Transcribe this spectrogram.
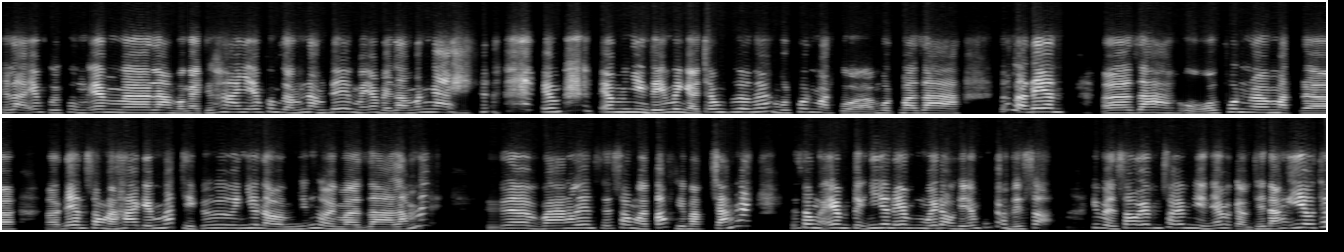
Thế là em cuối cùng em làm vào ngày thứ hai nhưng em không dám làm đêm mà em phải làm ban ngày. Em em nhìn thấy mình ở trong gương á, một khuôn mặt của một bà già rất là đen à, già ổ khuôn ờ, mặt à, đen xong là hai cái mắt thì cứ như là những người mà già lắm ấy vàng lên thế xong là tóc thì bạc trắng ấy. Thế xong là em tự nhiên em mới đầu thì em cũng cảm thấy sợ nhưng về sau em sao em nhìn em cảm thấy đáng yêu thế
